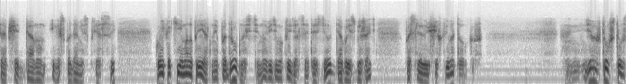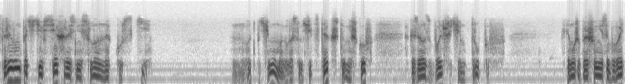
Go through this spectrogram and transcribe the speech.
сообщать дамам и господам из прессы кое-какие малоприятные подробности, но, видимо, придется это сделать, дабы избежать последующих кривотолков. Дело в том, что взрывом почти всех разнесло на куски. Вот почему могло случиться так, что мешков оказалось больше, чем трупов. К тому же прошу не забывать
